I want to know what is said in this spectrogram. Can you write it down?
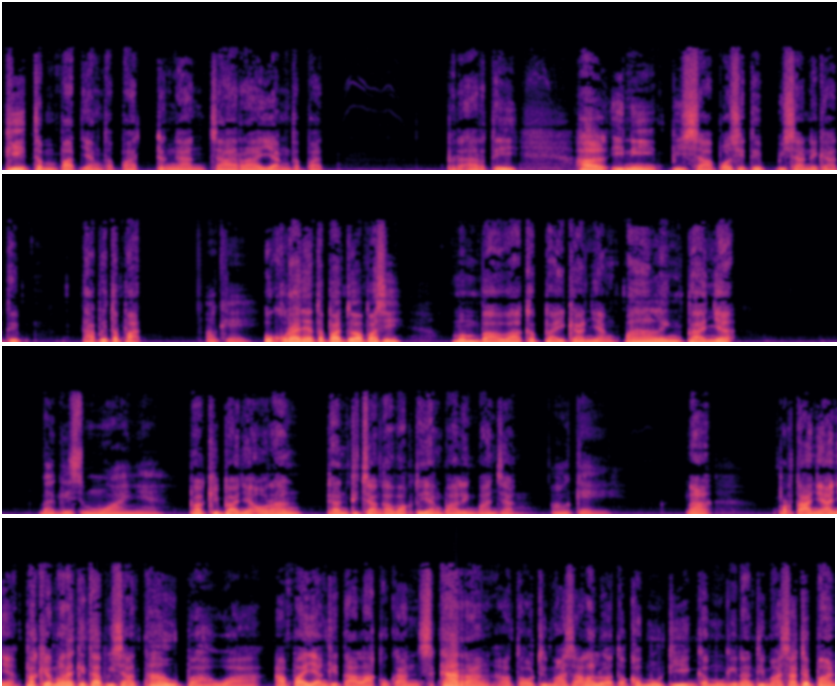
di tempat yang tepat dengan cara yang tepat. Berarti hal ini bisa positif bisa negatif tapi tepat. Oke, Ukurannya tepat itu apa sih? Membawa kebaikan yang paling banyak bagi semuanya. bagi banyak orang dan di jangka waktu yang paling panjang. Oke. Nah, pertanyaannya, bagaimana kita bisa tahu bahwa apa yang kita lakukan sekarang atau di masa lalu atau kemudian kemungkinan di masa depan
